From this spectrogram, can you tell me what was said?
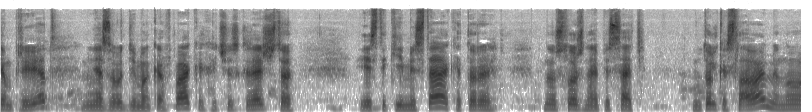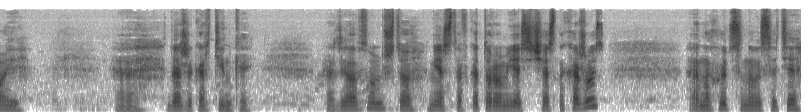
Всем привет, меня зовут Дима Ковпак, и хочу сказать, что есть такие места, которые ну, сложно описать не только словами, но и э, даже картинкой. А дело в том, что место, в котором я сейчас нахожусь, э, находится на высоте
